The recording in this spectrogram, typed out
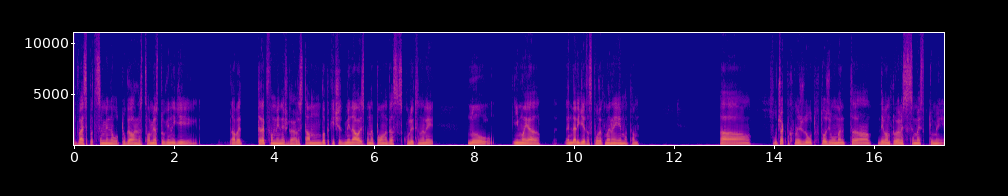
20 пъти съм минал от тогава през това място. Винаги, абе, трепва ми нещо Да. през там. Въпреки, че минавали сме на пълна газ с колите, нали? Но има я енергията, според мен, има там. А, очаквах, между другото, в този момент а, да имам проблеми с семейството ми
